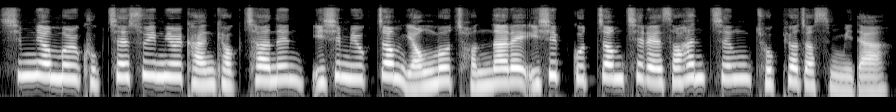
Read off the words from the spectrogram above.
10년물 국채 수익률 간 격차는 26.05 전날의 29.7에서 한층 좁혀졌습니다.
